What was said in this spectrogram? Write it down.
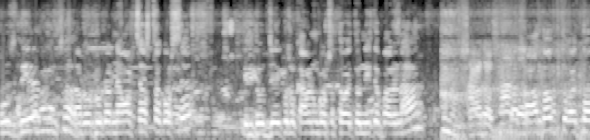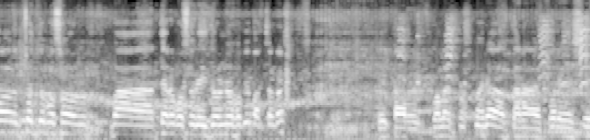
পুষ দিয়ে তার অটোটা নেওয়ার চেষ্টা করছে। কিন্তু যে কোনো কারণবশত হয়তো নিতে পারে না। শাহাদত হয়তো চোদ্দ বছর বা তেরো বছর এই ধরনের হবে বাচ্চাটা। তার গলায় মেরা তারা পরে সে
